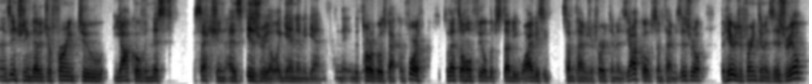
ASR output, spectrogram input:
it's interesting that it's referring to Yaakov in this section as Israel again and again. And the, and the, Torah goes back and forth. So that's a whole field of study. Why does he sometimes refer to him as Yaakov, sometimes Israel? But here he's referring to him as Israel.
